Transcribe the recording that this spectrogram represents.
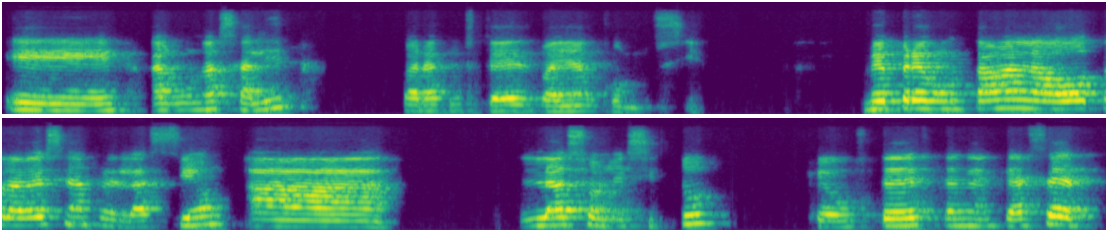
eh, alguna salida para que ustedes vayan conociendo. Me preguntaban la otra vez en relación a la solicitud que ustedes tengan que hacer.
